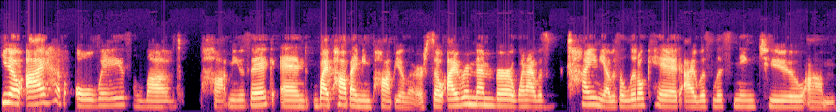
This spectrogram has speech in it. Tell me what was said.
You know, I have always loved pop music. And by pop, I mean popular. So I remember when I was tiny, I was a little kid, I was listening to, um,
